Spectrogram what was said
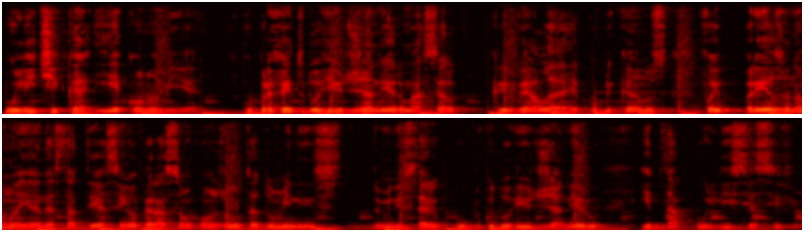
Política e economia. O prefeito do Rio de Janeiro, Marcelo Crivella, republicanos, foi preso na manhã desta terça em operação conjunta do Ministério Público do Rio de Janeiro e da Polícia Civil.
